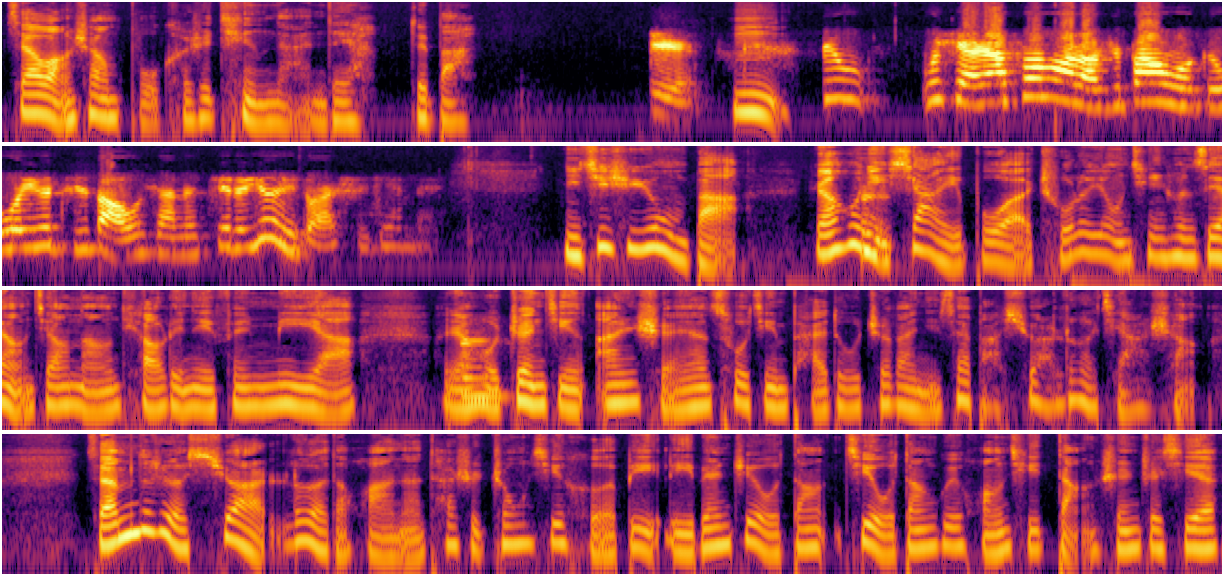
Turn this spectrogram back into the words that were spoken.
再往上补可是挺难的呀，对吧？是，嗯。所以我想让凤凰老师帮我给我一个指导，我想着接着用一段时间呗。你继续用吧。然后你下一步啊，除了用青春滋养胶囊调理内分泌呀，然后镇静安神呀，促进排毒之外，你再把血尔乐加上。咱们的这个血尔乐的话呢，它是中西合璧，里边既有当既有当归、黄芪、党参这些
